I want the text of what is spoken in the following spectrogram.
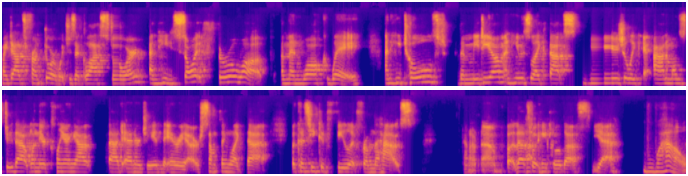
my dad's front door, which is a glass door. And he saw it throw up and then walk away. And he told the medium, and he was like, That's usually animals do that when they're clearing out bad energy in the area or something like that because he could feel it from the house. I don't know, but that's what he told us. Yeah. Wow.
